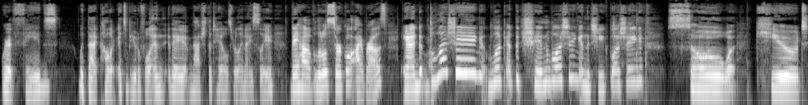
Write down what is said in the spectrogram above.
where it fades with that color. It's beautiful and they match the tails really nicely. They have little circle eyebrows and blushing. Look at the chin blushing and the cheek blushing. So cute.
